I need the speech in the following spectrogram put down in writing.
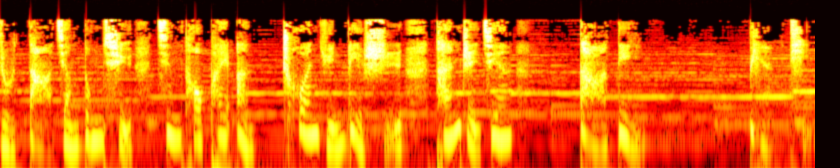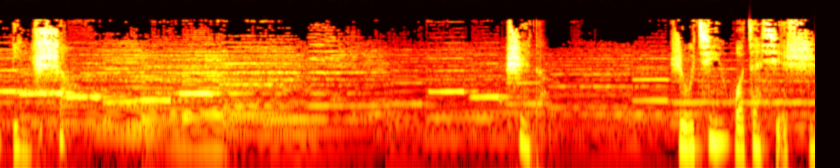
如大江东去，惊涛拍岸，穿云裂石，弹指间。大地遍体鳞伤。是的，如今我在写诗。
